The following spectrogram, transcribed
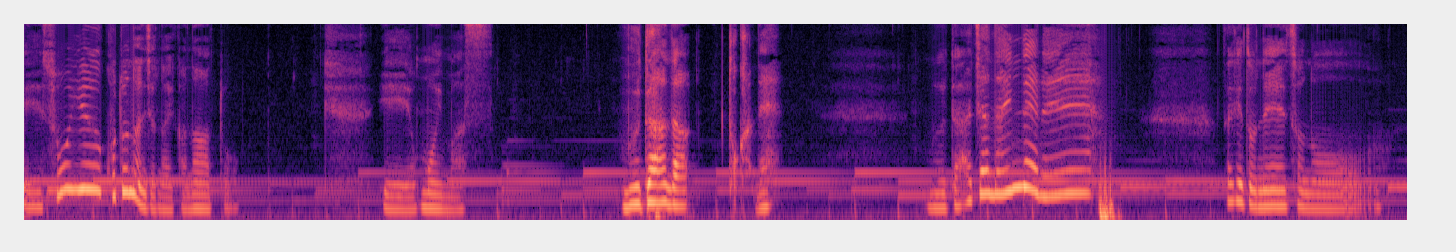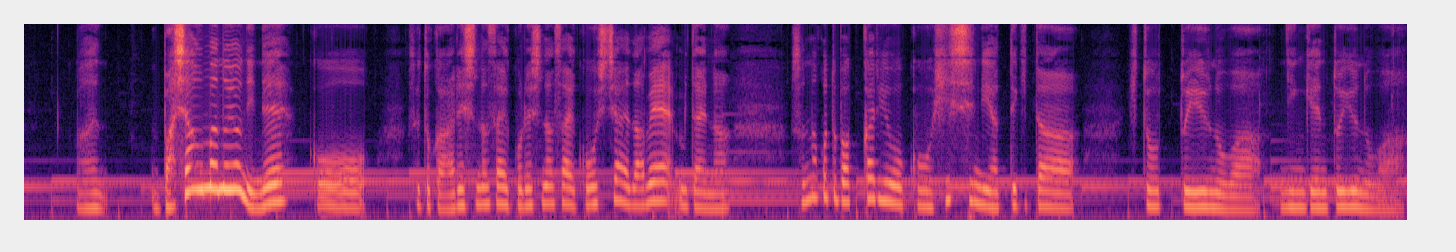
えー、そういうことなんじゃないかなと、えー、思います。無駄だとかね。無駄じゃないんだよね。だけどね、その、まあ、馬車馬のようにね、こう、それとかあれしなさい、これしなさい、こうしちゃダメ、みたいな、そんなことばっかりをこう必死にやってきた人というのは、人間というのは、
